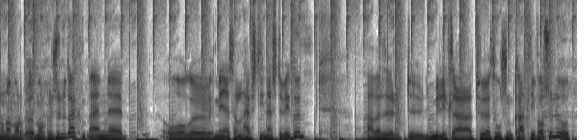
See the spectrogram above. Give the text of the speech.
núna morg, morgun sunnudag en e, og miðastalan hefst í næstu viku það verður eh, mjög líklega 2000 kall í fórsölu og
